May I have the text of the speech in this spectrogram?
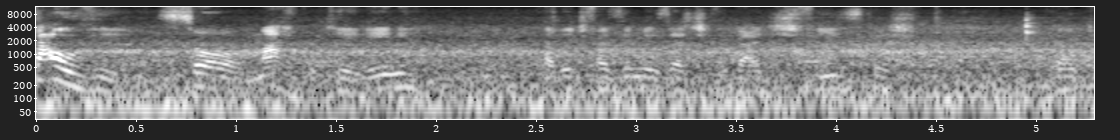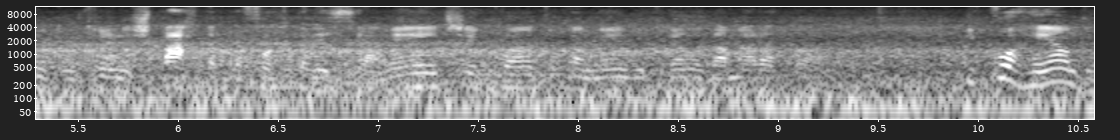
Salve! Sou Marco Querini, acabei de fazer minhas atividades físicas, tanto do treino Esparta para fortalecer a mente, quanto também do treino da maratona. E correndo,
